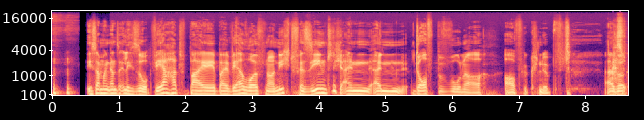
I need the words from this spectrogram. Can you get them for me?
ich sag mal ganz ehrlich so, wer hat bei, bei Werwolf noch nicht versehentlich einen, einen Dorfbewohner aufgeknüpft? Also, also,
